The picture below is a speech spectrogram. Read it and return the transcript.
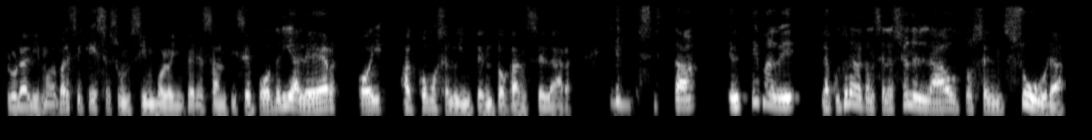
pluralismo. Me parece que ese es un símbolo interesante y se podría leer hoy a cómo se lo intentó cancelar. Y mm. después está el tema de la cultura de la cancelación en la autocensura.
